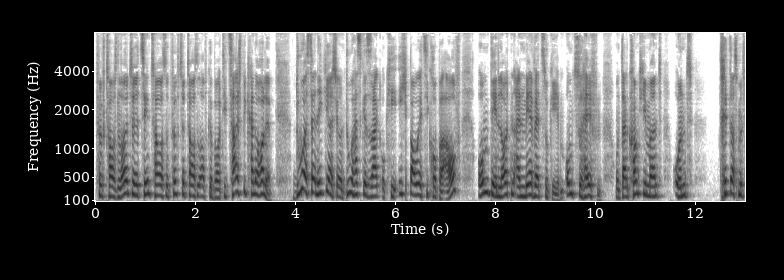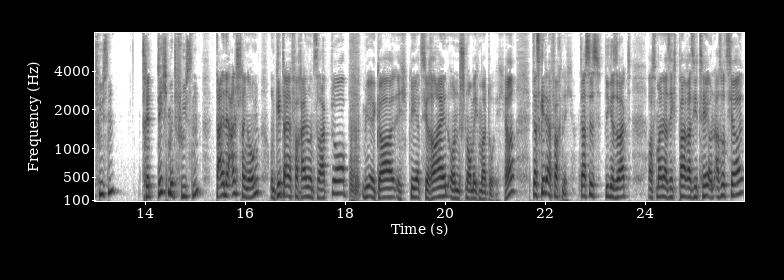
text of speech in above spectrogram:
5000 Leute, 10.000, 15.000 aufgebaut. Die Zahl spielt keine Rolle. Du hast deine Energie reingesteckt und du hast gesagt, okay, ich baue jetzt die Gruppe auf, um den Leuten einen Mehrwert zu geben, um zu helfen. Und dann kommt jemand und tritt das mit Füßen tritt dich mit Füßen, deine Anstrengungen und geht da einfach rein und sagt, ja, pff, mir egal, ich gehe jetzt hier rein und schnorr mich mal durch. Ja, das geht einfach nicht. Das ist, wie gesagt, aus meiner Sicht parasitär und asozial.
